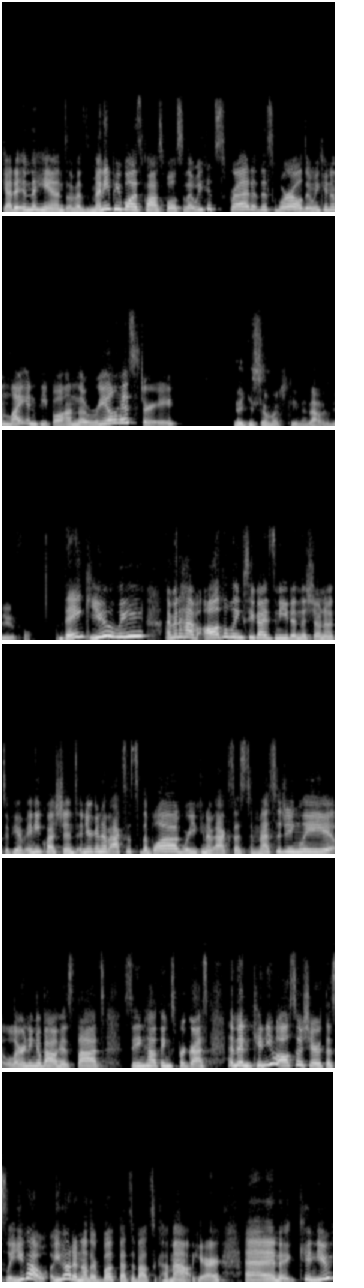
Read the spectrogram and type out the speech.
get it in the hands of as many people as possible so that we could spread this world and we can enlighten people on the real history. Thank you so much tina. That was beautiful Thank you, Lee. I'm going to have all the links you guys need in the show notes if you have any questions. And you're going to have access to the blog where you can have access to messaging Lee, learning about his thoughts, seeing how things progress. And then can you also share with us, Lee, you got you got another book that's about to come out here. And can you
